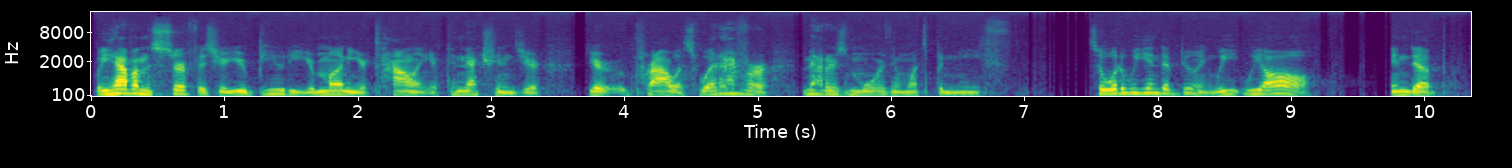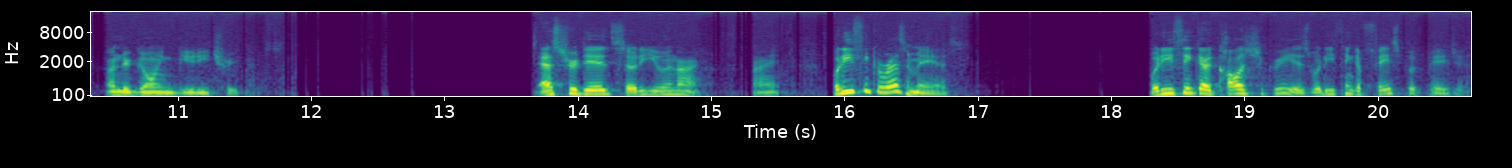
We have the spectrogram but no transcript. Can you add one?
What you have on the surface, your, your beauty, your money, your talent, your connections, your, your prowess, whatever matters more than what's beneath. So, what do we end up doing? We, we all end up undergoing beauty treatments. Esther did, so do you and I, right? What do you think a resume is? What do you think a college degree is? What do you think a Facebook page is?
